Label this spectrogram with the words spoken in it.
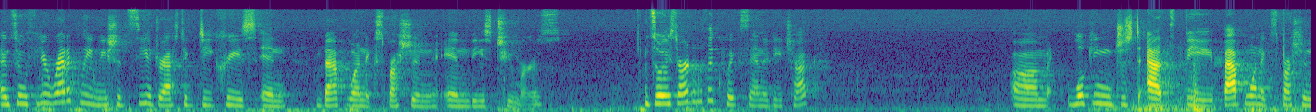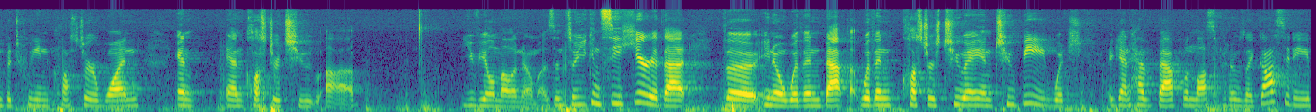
And so theoretically, we should see a drastic decrease in BAP1 expression in these tumors. So I started with a quick sanity check, um, looking just at the BAP1 expression between cluster 1 and, and cluster 2 uh, uveal melanomas. And so you can see here that the, you know, within, BAP, within clusters 2A and 2B, which again have BAP1 loss of heterozygosity,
